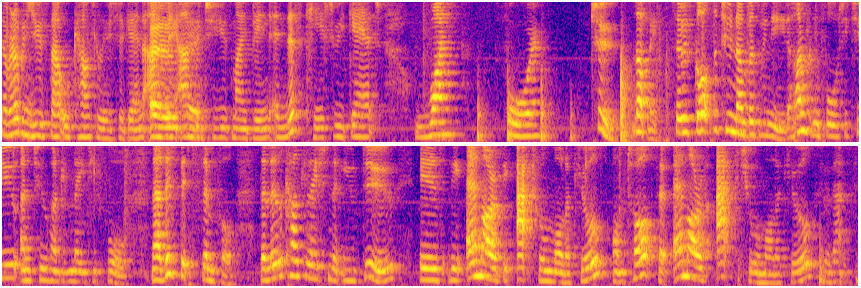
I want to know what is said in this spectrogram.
Now, we're not going to use that old calculator again. I oh, think I'm going to use my brain. In this case, we get 1, 4, 2. Lovely. So we've got the two numbers we need 142 and 284. Now, this bit's simple. The little calculation that you do is the MR of the actual molecule on top. So, MR of actual molecule So that's the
